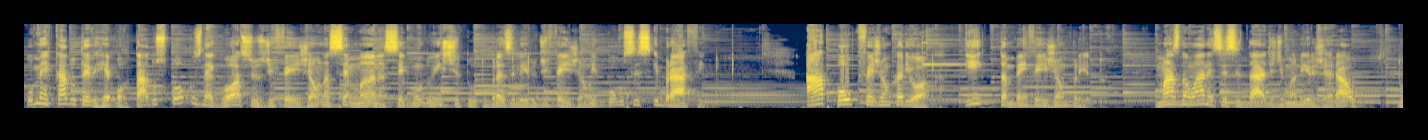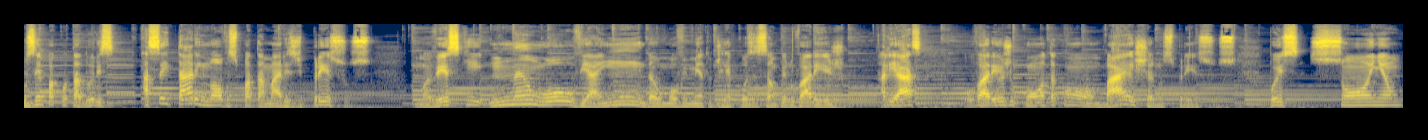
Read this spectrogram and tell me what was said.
o mercado teve reportados poucos negócios de feijão na semana, segundo o Instituto Brasileiro de Feijão e Pulses e Braf. Há pouco feijão carioca e também feijão preto. Mas não há necessidade, de maneira geral, dos empacotadores aceitarem novos patamares de preços, uma vez que não houve ainda o um movimento de reposição pelo varejo. Aliás, o varejo conta com baixa nos preços, pois sonham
